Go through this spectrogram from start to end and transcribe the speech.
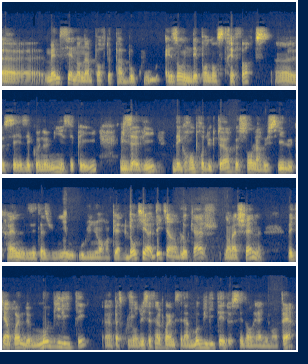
euh, même si elles n'en importent pas beaucoup, elles ont une dépendance très forte, hein, euh, ces économies et ces pays, vis-à-vis des grands producteurs que sont la Russie, l'Ukraine, les États-Unis ou, l'Union européenne. Donc, il y a, dès qu'il y a un blocage dans la chaîne, dès qu'il y a un problème de mobilité, euh, parce qu'aujourd'hui c'est ça le problème, c'est la mobilité de ces denrées alimentaires,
